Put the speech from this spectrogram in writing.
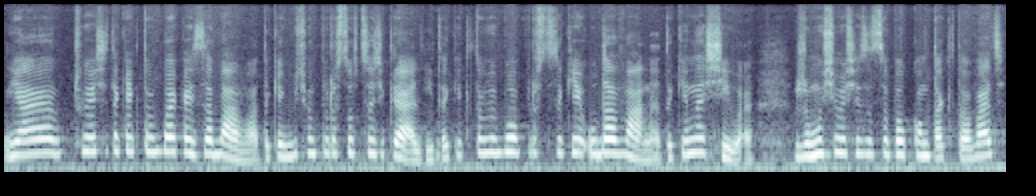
Ja czuję się tak, jak to była jakaś zabawa, tak jakbyśmy po prostu w coś grali, tak jak to by było po prostu takie udawane, takie na siłę, że musimy się ze sobą kontaktować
